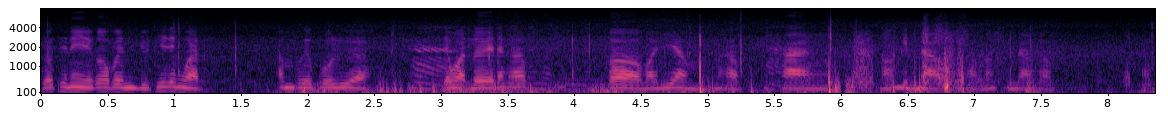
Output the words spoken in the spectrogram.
แล้วที่นี่ก็เป็นอยู่ที่จังหวัด อำเภอโพเรือ ค่ะจังหวัดเลยนะครับจังหวัดเลยก็มาเยี่ยมนะครับค่ะทางน้องกินดาวนะครับน้องกินดาวครับครับ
